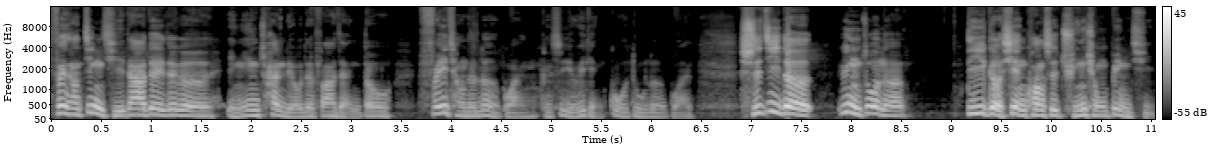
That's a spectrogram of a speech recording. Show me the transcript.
非常近期，大家对这个影音串流的发展都非常的乐观，可是有一点过度乐观。实际的运作呢，第一个现况是群雄并起，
